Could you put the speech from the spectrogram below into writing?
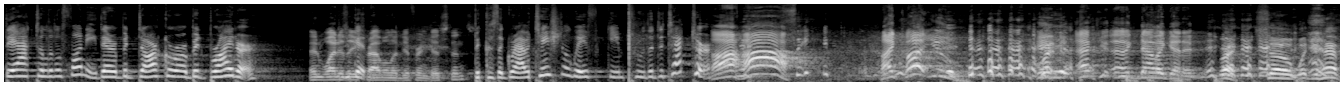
they act a little funny. They're a bit darker or a bit brighter and why do you they get- travel a different distance? because the gravitational wave came through the detector. Aha! See? I caught you! In acu- uh, now I get it. right. So what you have,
